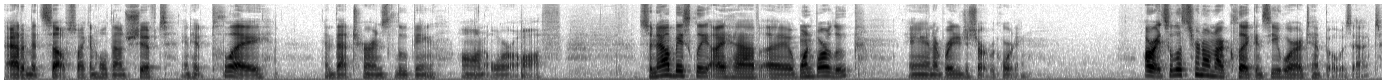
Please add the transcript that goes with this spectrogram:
atom itself. So I can hold down Shift and hit play, and that turns looping on or off. So now basically I have a one bar loop, and I'm ready to start recording. All right, so let's turn on our click and see where our tempo is at.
